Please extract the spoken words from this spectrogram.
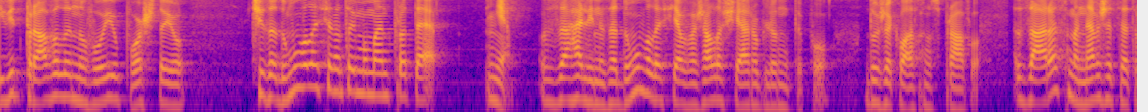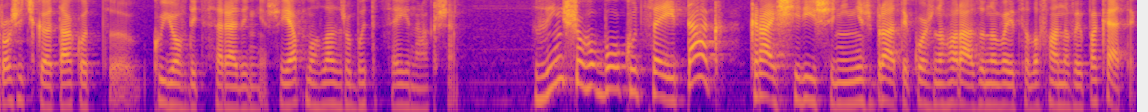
і відправили новою поштою. Чи задумувалася на той момент про те? Ні, взагалі не задумувалася. Я вважала, що я роблю, ну, типу, дуже класну справу. Зараз мене вже це трошечки отак от е, куйовдить всередині, що я б могла зробити це інакше. З іншого боку, це і так краще рішення, ніж брати кожного разу новий целофановий пакетик.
